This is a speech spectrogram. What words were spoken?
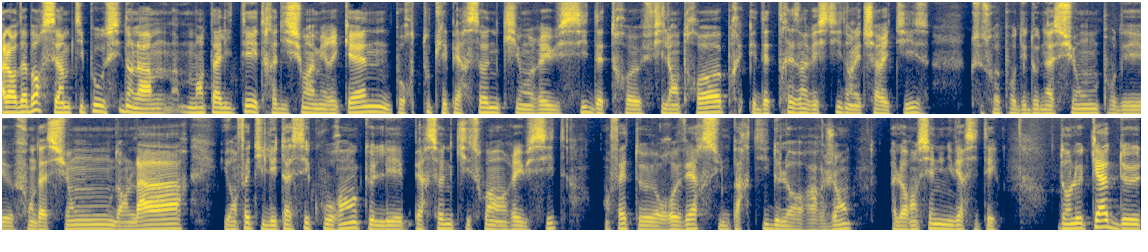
Alors d'abord, c'est un petit peu aussi dans la mentalité et tradition américaine pour toutes les personnes qui ont réussi d'être philanthropes et d'être très investies dans les charities, que ce soit pour des donations, pour des fondations, dans l'art. Et en fait, il est assez courant que les personnes qui soient en réussite, en fait, euh, reversent une partie de leur argent à leur ancienne université. Dans le cas de,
